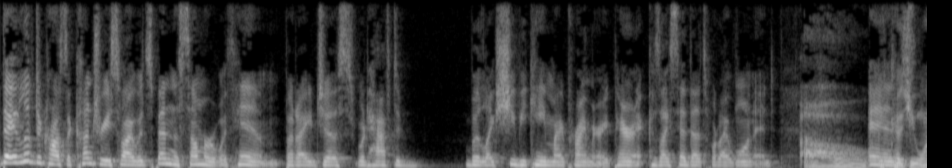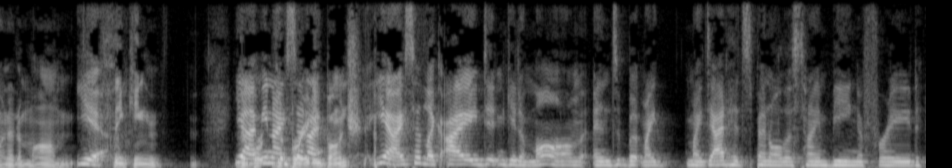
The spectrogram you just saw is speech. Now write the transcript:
they lived across the country, so I would spend the summer with him. But I just would have to. But like she became my primary parent because I said that's what I wanted. Oh, And- because you wanted a mom. Yeah. Thinking. Yeah, the, I mean, I said Brady I- Bunch. yeah, I said like I didn't get a mom, and but my my dad had spent all this time being afraid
